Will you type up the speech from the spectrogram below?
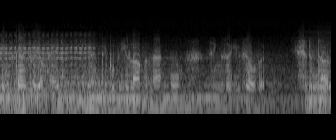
things going through your head, you know, people that you love and that, or things that you feel that you should have done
